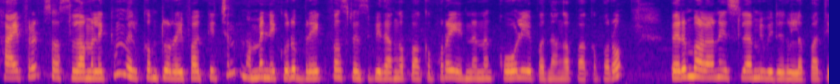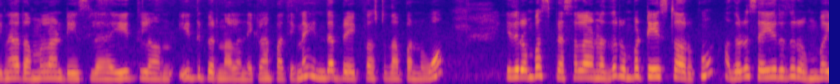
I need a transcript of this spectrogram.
ஹாய் ஃப்ரெண்ட்ஸ் அஸ்லாம் வலைக்கம் வெல்கம் டு ரைஃபா கிச்சன் நம்ம இன்றைக்கி ஒரு பிரேக்ஃபாஸ்ட் ரெசிபி தாங்க பார்க்க போகிறோம் என்னென்ன கோழி எப்போ தாங்க பார்க்க போகிறோம் பெரும்பாலான இஸ்லாமிய வீடுகளில் பார்த்திங்கன்னா ரமலான் டேஸில் ஈத்லாம் ஈத் பெருநாள் அன்றைக்கெலாம் பார்த்திங்கன்னா இந்த பிரேக்ஃபாஸ்ட்டு தான் பண்ணுவோம். இது ரொம்ப ஸ்பெஷலானது ரொம்ப டேஸ்ட்டாக இருக்கும். அதோட செய்கிறது ரொம்ப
